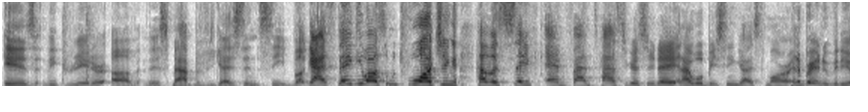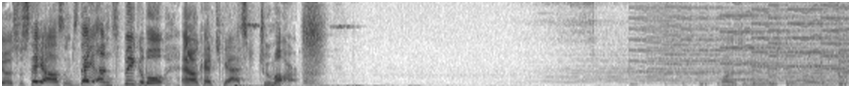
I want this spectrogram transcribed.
is the creator of this map if you guys didn't see. But guys, thank you all so much for watching. Have a safe and fantastic rest of your day. And I will be seeing you guys tomorrow in a brand new video. So stay awesome, stay unspeakable, and I'll catch you guys tomorrow. Why is the video still rolling?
